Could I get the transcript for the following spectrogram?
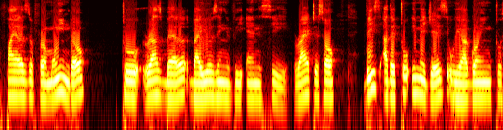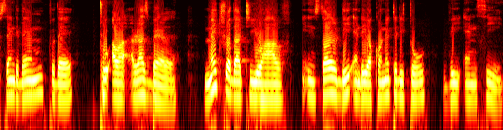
files from Windows to Raspberry by using VNC, right? So these are the two images we are going to send them to the to our Raspberry. Make sure that you have installed it and you are connected to VNC.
